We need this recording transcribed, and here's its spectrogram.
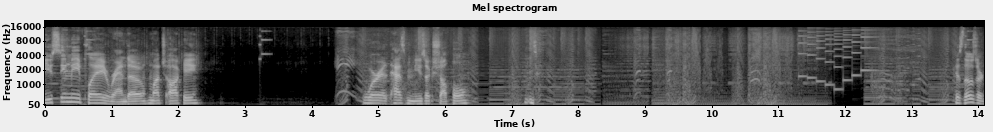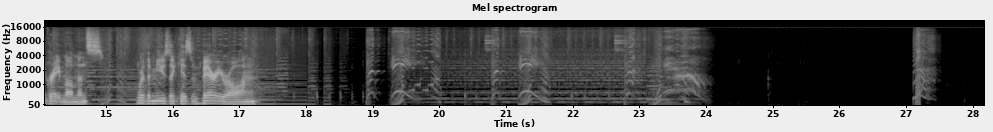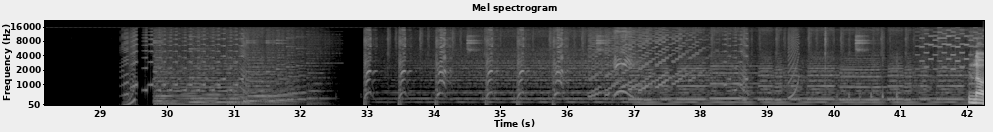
You seen me play Rando much, Aki? Where it has music shuffle? Because those are great moments where the music is very wrong.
